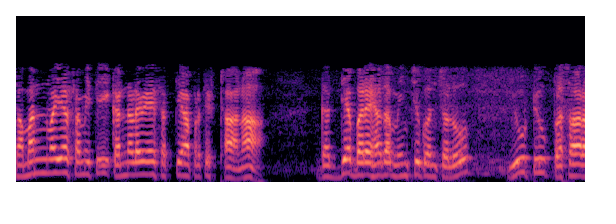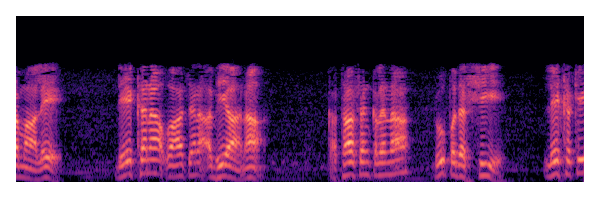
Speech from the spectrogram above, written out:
ಸಮನ್ವಯ ಸಮಿತಿ ಕನ್ನಡವೇ ಸತ್ಯ ಪ್ರತಿಷ್ಠಾನ. ಗದ್ಯ ಬರೆಹದ ಮಿಂಚುಗೊಂಚಲು ಯೂಟ್ಯೂಬ್ ಪ್ರಸಾರಮಾಲೆ ಲೇಖನ ವಾಚನ ಅಭಿಯಾನ, ಕಥಾ ಸಂಕಲನ ರೂಪದರ್ಶಿ, ಲೇಖಕಿ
